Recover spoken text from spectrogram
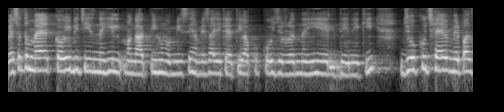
वैसे तो मैं कोई भी चीज़ नहीं मंगाती हूँ मम्मी से। हमेशा ये कहती हूँ, आपको कोई ज़रूरत नहीं है देने की। जो कुछ है मेरे पास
